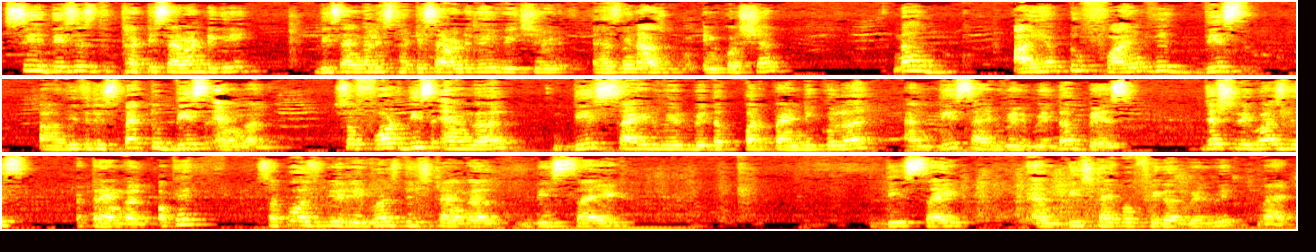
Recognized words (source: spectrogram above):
See this is the 37 degree this angle is 37 degree which has been asked in question. Now i have to find with this uh, with respect to this angle. So for this angle this side will be the perpendicular and this side will be the base. Just reverse this triangle okay? Suppose we reverse this triangle this side this side and this type of figure will be made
